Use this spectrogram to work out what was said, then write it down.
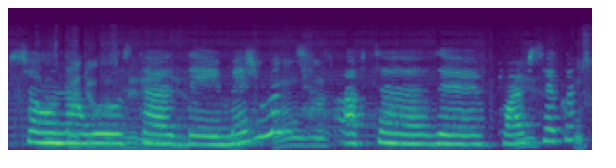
So now we'll start the measurement. after the 5 seconds.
